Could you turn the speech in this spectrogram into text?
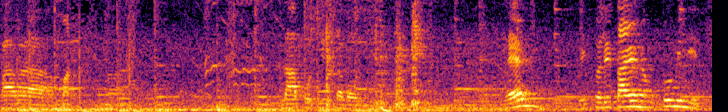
para mas ma- lapot yung sabaw niya. Then, wait ulit tayo ng 2 minutes.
